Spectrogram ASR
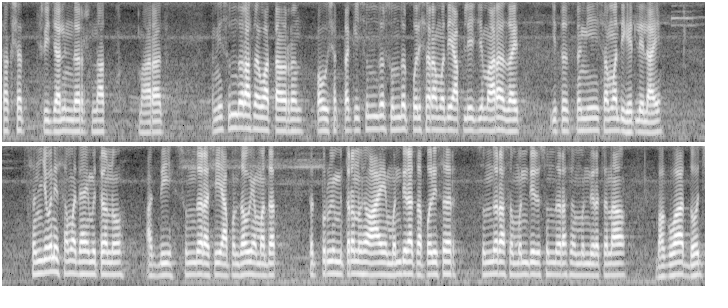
साक्षात श्री जालिंदरनाथ महाराज. आणि सुंदर असं वातावरण पाहू शकता की सुंदर सुंदर परिसरामध्ये आपले जे महाराज आहेत इथं त्यांनी समाधी घेतलेलं आहे. संजीवनी समाधी आहे मित्रांनो. अगदी सुंदर अशी आपण जाऊया मधात. तत्पूर्वी मित्रांनो हे आहे मंदिराचा परिसर. सुंदर असं मंदिर सुंदर असं मंदिराचं नाव भगवा ध्वज.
